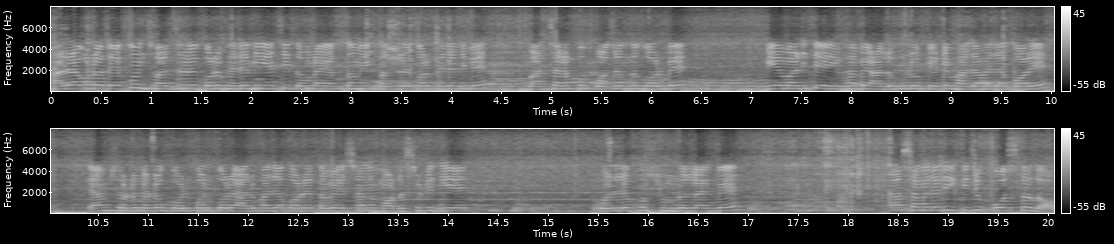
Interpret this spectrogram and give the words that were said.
ভাজাগুলো দেখুন, ঝরঝরে করে ভেজে নিয়েছি। তোমরা একদম এই ঝরঝরে করে ভেজে নিবে। বাচ্চারা খুব পছন্দ করবে। বিয়ে বাড়িতে এইভাবে আলুগুলো কেটে ভাজা ভাজা করে। এরম ছোটো ছোটো গোল গোল করে আলু ভাজা করে, তবে এর সঙ্গে মটরশুঁটি দিয়ে করলে খুব সুন্দর লাগবে। তার সঙ্গে যদি কিছু পোস্ত দাও,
